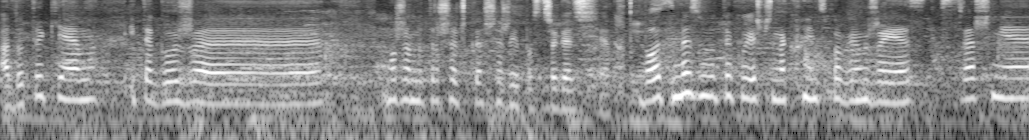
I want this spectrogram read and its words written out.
a dotykiem i tego, że możemy troszeczkę szerzej postrzegać świat. Bo zmysł dotyku jeszcze na koniec powiem, że jest strasznie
